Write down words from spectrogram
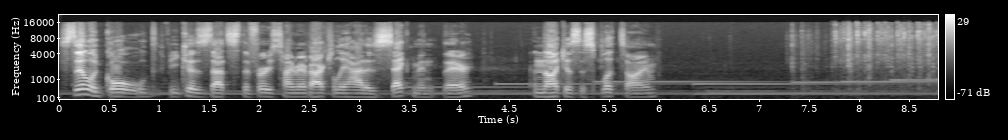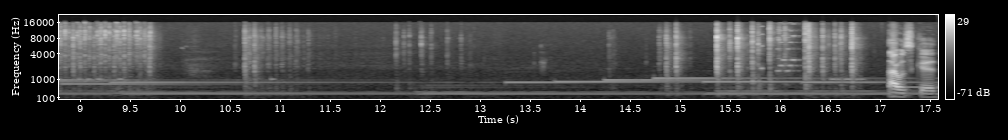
Still a gold, because that's the first time I've actually had a segment there, and not just a split time. That was good.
